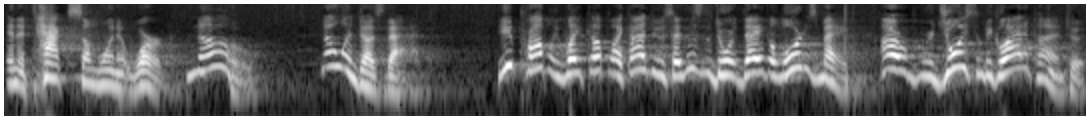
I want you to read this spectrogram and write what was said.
and attack someone at work. No, no one does that. You probably wake up like I do and say, This is the day the Lord has made. I'll rejoice and be glad upon it.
